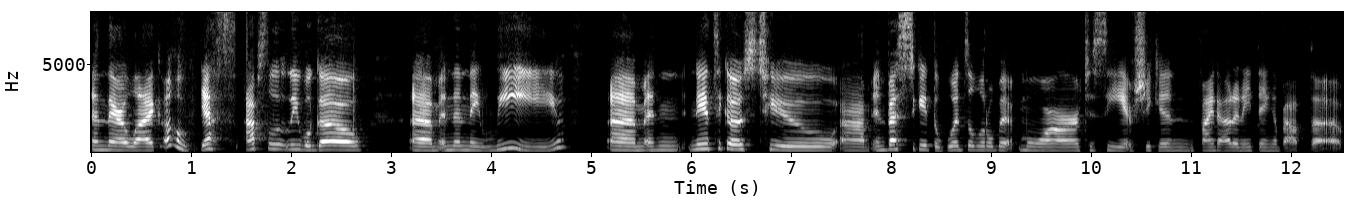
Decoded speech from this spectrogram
And they're like, oh, yes, absolutely, we'll go. Um, and then they leave. Um, and Nancy goes to um, investigate the woods a little bit more to see if she can find out anything about the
